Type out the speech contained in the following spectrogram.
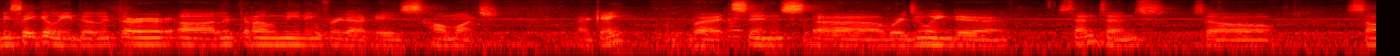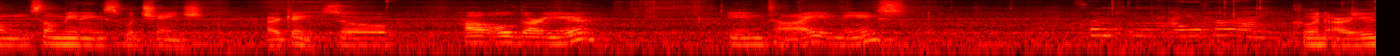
basically the liter, uh, literal meaning for that is how much, okay? But since uh, we're doing the sentence, so some some meanings would change. Okay, so how old are you? In Thai, it means. Kun are you Kun are you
